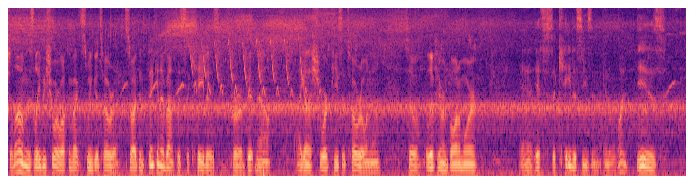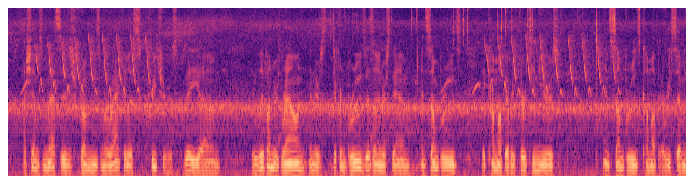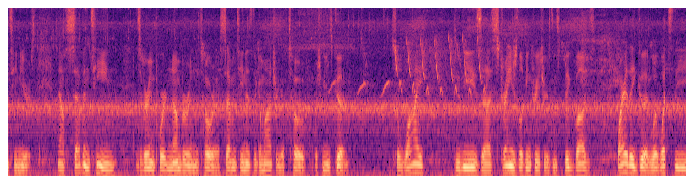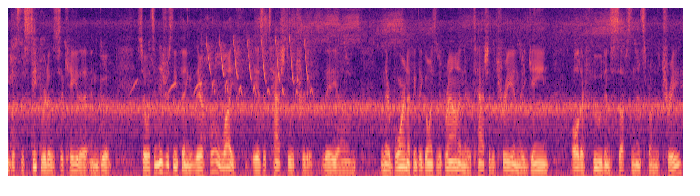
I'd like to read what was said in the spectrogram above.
Shalom, this is Levi Shore. Welcome back to Good Torah. So I've been thinking about the cicadas for a bit now, and I got a short piece of Torah on them. So I live here in Baltimore, and it's cicada season. And what is Hashem's message from these miraculous creatures? They um, they live underground, and there's different broods, as I understand. And some broods they come up every 13 years, and some broods come up every 17 years. Now 17 is a very important number in the Torah. 17 is the gematria of Tov, which means good. So why do these uh, strange-looking creatures, these big bugs, why are they good? What, what's the what's the secret of the cicada and good? So it's an interesting thing. Their whole life is attached to a tree. They, um, when they're born, I think they go into the ground and they're attached to the tree and they gain all their food and sustenance from the tree.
